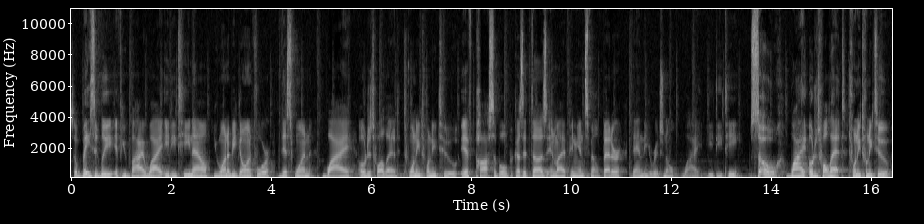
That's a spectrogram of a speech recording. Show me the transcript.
So basically, if you buy Y EDT now, you want to be going for this one, Y Eau de Toilette 2022, if possible, because it does, in my opinion, smell better than the original Y EDT. So, Y Eau de Toilette 2022?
